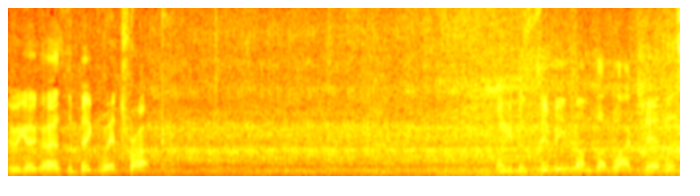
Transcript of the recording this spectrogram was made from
Here we go guys, the big red truck. Monkeybizzness TV, thumbs up, like, share this.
